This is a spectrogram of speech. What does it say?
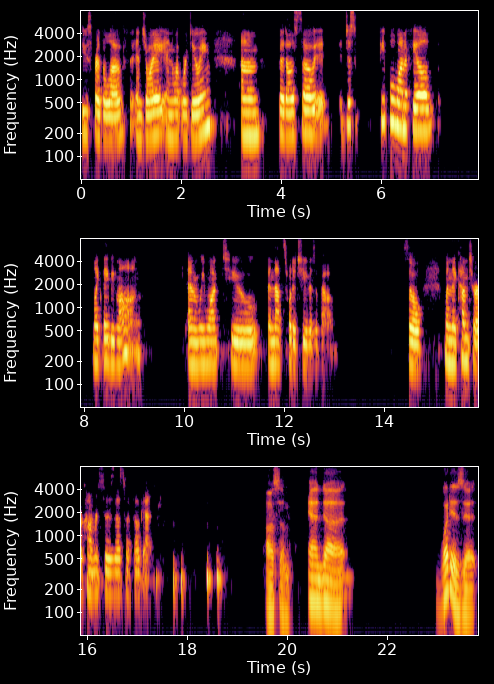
do spread the love and joy in what we're doing. Um, but also, it, it just people want to feel like they belong, and we want to, and that's what Achieve is about. So when they come to our conferences, that's what they'll get. awesome. And uh, what is it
